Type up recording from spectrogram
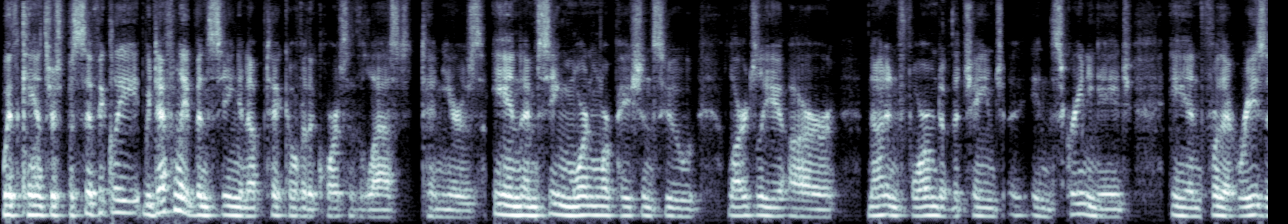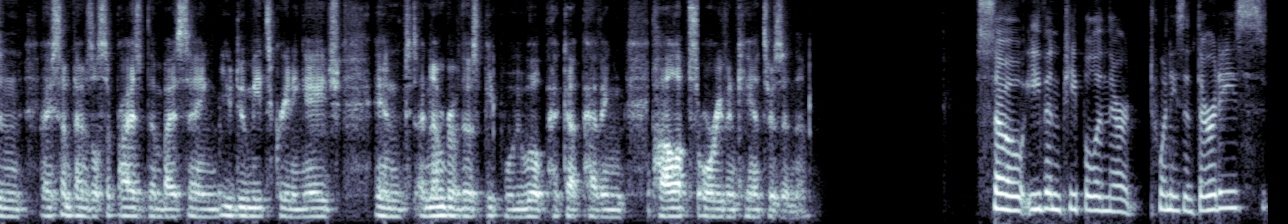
With cancer specifically, we definitely have been seeing an uptick over the course of the last 10 years. And I'm seeing more and more patients who largely are not informed of the change in screening age. And for that reason, I sometimes will surprise them by saying, you do meet screening age. And a number of those people we will pick up having polyps or even cancers in them. So even people in their 20s and 30s,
